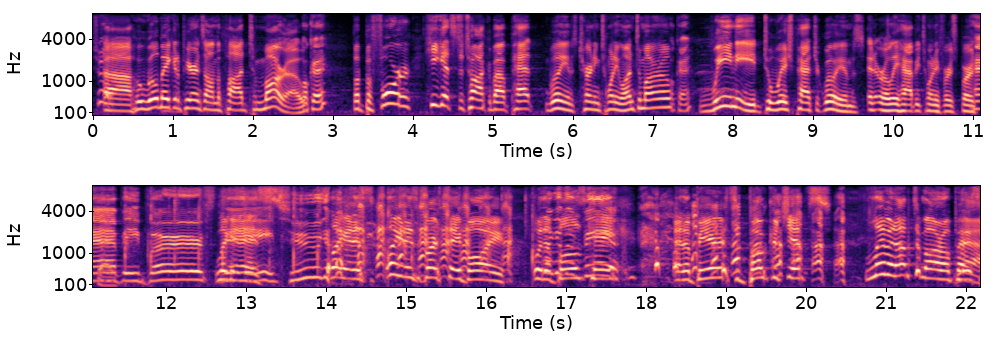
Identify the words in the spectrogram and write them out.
Sure. uh, who will make an appearance on the pod tomorrow. Okay. But before he gets to talk about Pat Williams turning 21 tomorrow, Okay. we need to wish Patrick Williams an early happy 21st birthday. Happy birthday Look at this. to you. Look at this! Look at this birthday boy with Look a Bulls cake and a beer, some poker chips. Live it up tomorrow, Pat.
